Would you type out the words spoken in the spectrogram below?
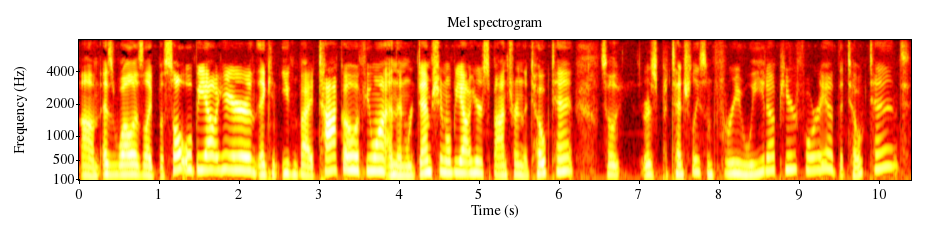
um, as well as like Basalt will be out here. They can you can buy a taco if you want, and then Redemption will be out here sponsoring the Toke tent. So there's potentially some free weed up here for you at the Toke tent.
